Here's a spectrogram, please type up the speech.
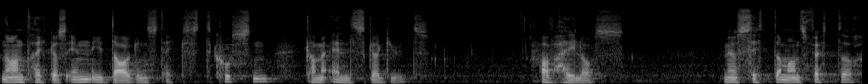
når han trekker oss inn i dagens tekst. Hvordan kan vi elske Gud av hele oss? Med å sitte med hans føtter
